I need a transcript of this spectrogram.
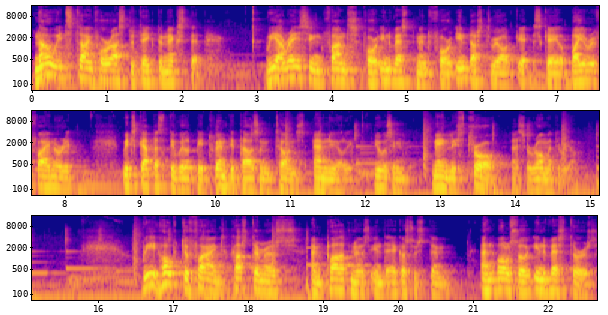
Now it's time for us to take the next step. We are raising funds for investment for industrial scale biorefinery, which capacity will be 20,000 tons annually, using mainly straw as a raw material. We hope to find customers and partners in the ecosystem and also investors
